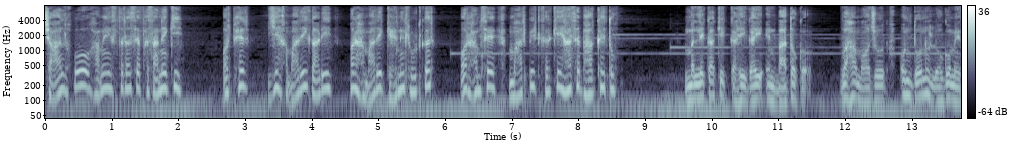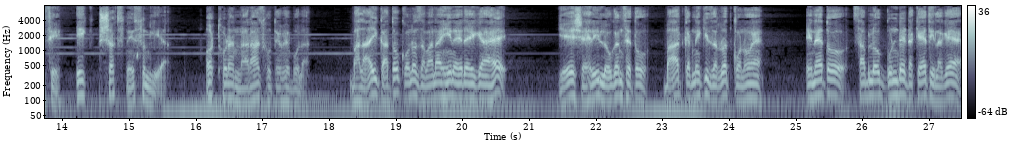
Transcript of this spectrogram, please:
चाल हो हमें इस तरह से फंसाने की, और फिर ये हमारी गाड़ी और हमारे गहने लूटकर और हमसे मारपीट करके यहाँ से भाग गए तो? मल्लिका की कही गई इन बातों को वहाँ मौजूद उन दोनों लोगों में से एक शख्स ने सुन लिया और थोड़ा नाराज़ होते हुए बोला, भलाई का तो कोनो जमाना ही नहीं रह गया है। ये शहरी लोगन से तो बात करने की ज़रूरत कोनो है। इन्हें तो सब लोग गुंडे डकैत ही लगे हैं।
